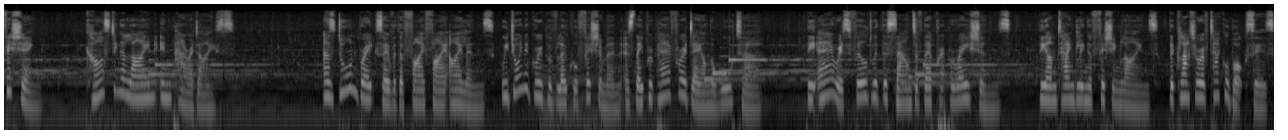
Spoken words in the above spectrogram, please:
Fishing. Casting a line in paradise. As dawn breaks over the Phi Phi Islands, we join a group of local fishermen as they prepare for a day on the water. The air is filled with the sounds of their preparations. The untangling of fishing lines, the clatter of tackle boxes,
